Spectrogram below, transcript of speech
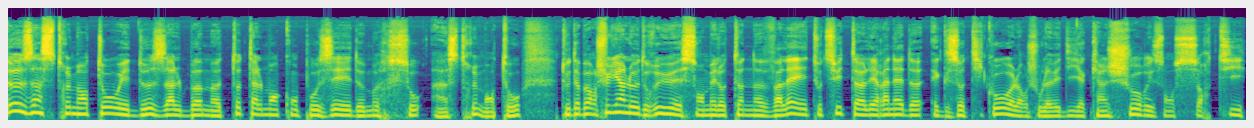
Deux instrumentaux et deux albums totalement composés de morceaux instrumentaux. Tout d'abord Julien Ledru et son Mélotone Valley et tout de suite les Rennais Exotico. Alors je vous l'avais dit il y a 15 jours, ils ont sorti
